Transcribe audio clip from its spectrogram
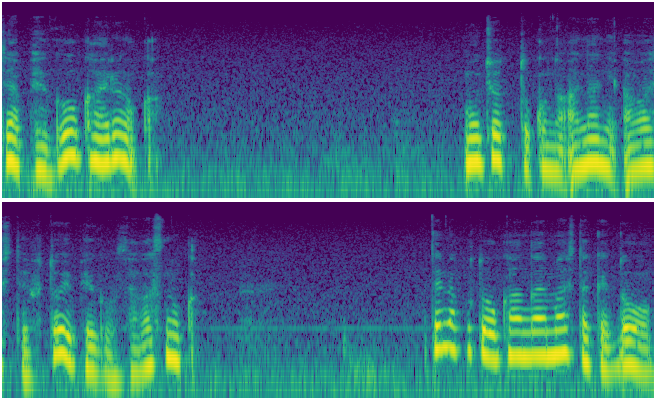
じゃあペグを変えるのか。もうちょっとこの穴に合わせて太いペグを探すのか。ってなことを考えましたけど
